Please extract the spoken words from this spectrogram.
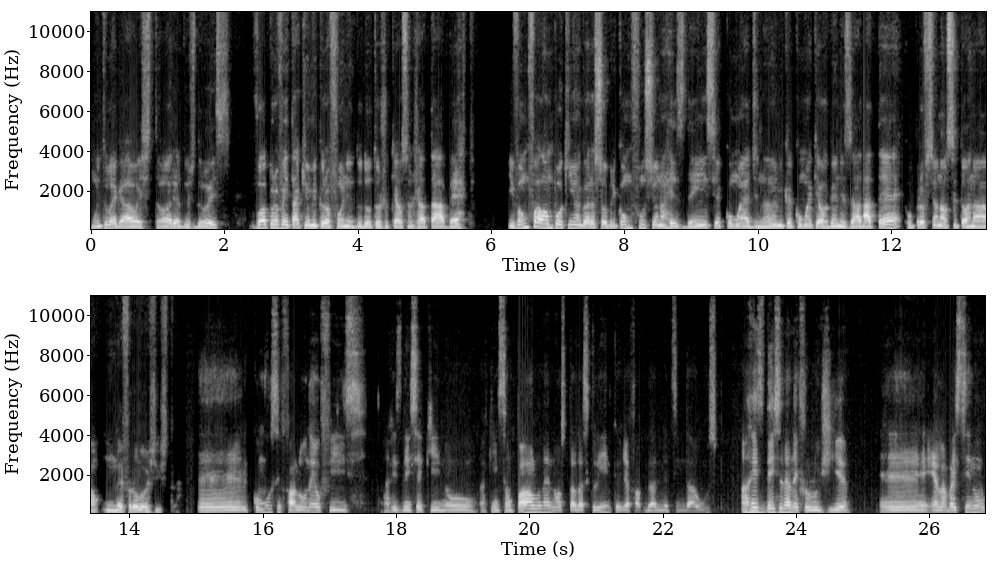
Muito legal a história dos dois. Vou aproveitar que o microfone do Dr. Jukelson já está aberto e vamos falar um pouquinho agora sobre como funciona a residência, como é a dinâmica, como é que é organizado, até o profissional se tornar um nefrologista. É, como você falou, né, eu fiz a residência aqui, no, aqui em São Paulo, né, no Hospital das Clínicas e a Faculdade de Medicina da USP. A residência da nefrologia, é, ela vai sendo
